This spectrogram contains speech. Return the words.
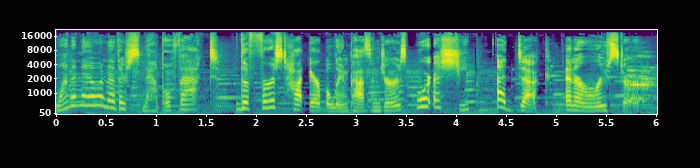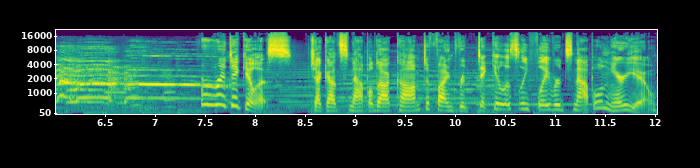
Want to know another Snapple fact? The first hot air balloon passengers were a sheep, a duck, and a rooster. Ridiculous. Check out snapple.com to find ridiculously flavored Snapple near you.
